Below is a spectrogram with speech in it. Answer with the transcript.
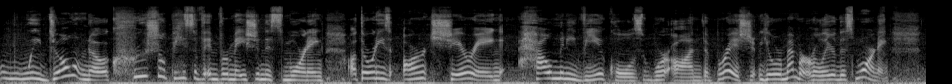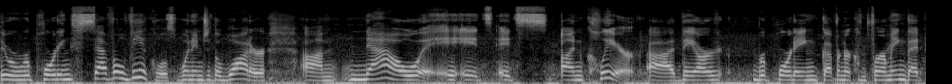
we don't know, a crucial piece of information this morning, authorities aren't sharing how many vehicles were on the bridge. You'll remember earlier this morning, they were reporting several vehicles went into the water. Um, now it's it's unclear. Uh, they are reporting, governor confirming that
